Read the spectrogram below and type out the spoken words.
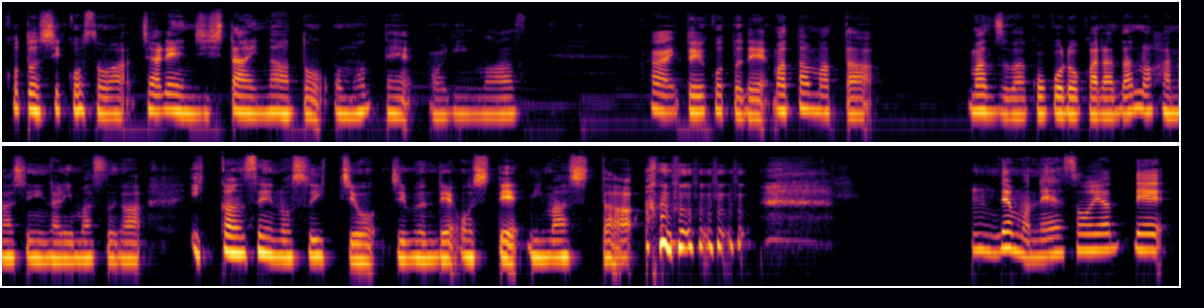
今年こそはチャレンジしたいなと思っております。はい。ということで、またまた、まずは心体の話になりますが、一貫性のスイッチを自分で押してみました。うん、でもね、そうやって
